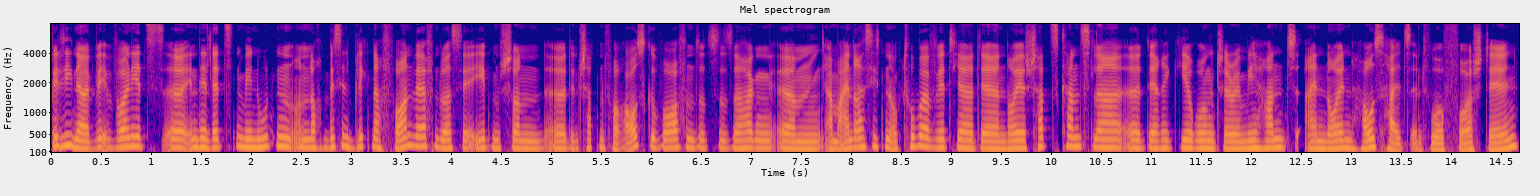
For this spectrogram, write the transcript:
Bettina, wir wollen jetzt äh, in den letzten Minuten und noch ein bisschen Blick nach vorn werfen. Du hast ja eben schon äh, den Schatten vorausgeworfen sozusagen. Ähm, am 31. Oktober wird ja der neue Schatzkanzler äh, der Regierung, Jeremy Hunt, einen neuen Haushaltsentwurf vorstellen.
